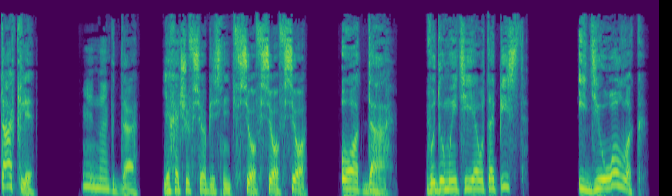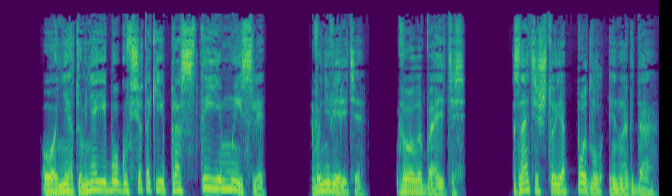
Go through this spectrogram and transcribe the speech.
Так ли? Иногда. Я хочу все объяснить. Все, все, все. О, да. Вы думаете, я утопист? Идеолог? О, нет, у меня, ей-богу, все такие простые мысли. Вы не верите. Вы улыбаетесь. Знаете, что я подл иногда?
